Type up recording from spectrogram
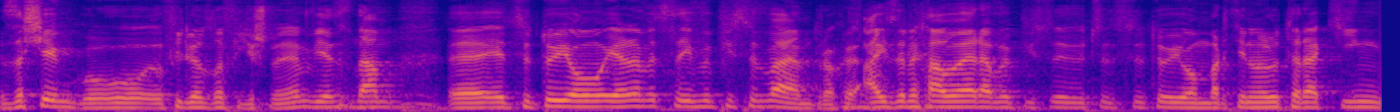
zasięgu filozoficznym, więc tam e, cytują, ja nawet sobie wypisywałem trochę, Eisenhowera wypisy, czy cytują Martina Luthera Kinga,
